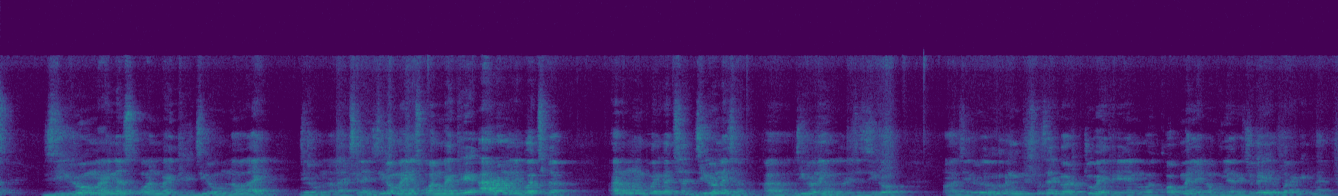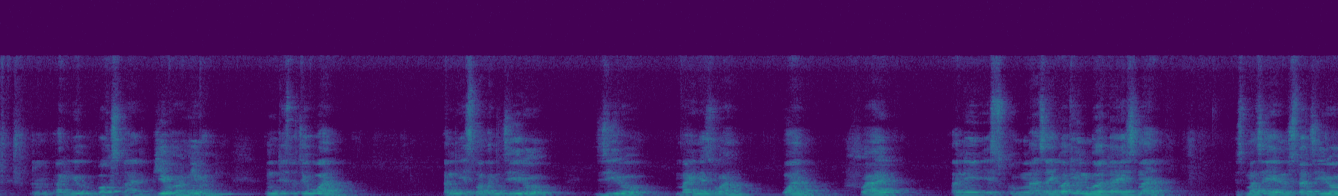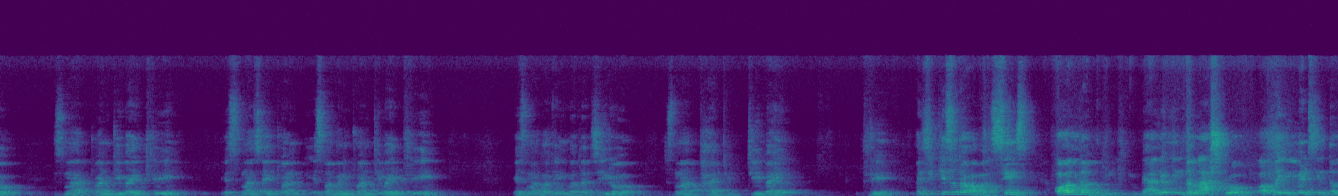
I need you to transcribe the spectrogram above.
zero minus one by three zero हुन्न होला है? जिरो हुन लागेको छैन zero minus one by three R one भनेको कति छ आर वान भनेको पनि कति छ? जिरो नै छ। जिरो नै हुँदो रहेछ जिरो जिरो अनि त्यस पछाडि गएर टू बाई थ्री अनि म कपमा लेख्न भुलेको रहेछु कि यो ब्राकेटमा। अनि यो बक्समा के गर्ने भन्ने। अनि त्यसपछि वान अनि यसमा पनि zero zero minus one one five अनि यसकोमा चाहिँ कति हुनुभयो त यसमा? यसमा चाहिँ हेर्नुहोस् त जिरो यसमा ट्वेन्टी बाई थ्री यसमा चाहिँ ट्वेन्टी यसमा पनि ट्वेन्टी बाई थ्री यसमा कति हुनुभयो त जिरो यसमा फाइभ फिफ्टी बाई थ्री भनेपछि के छ त अब since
